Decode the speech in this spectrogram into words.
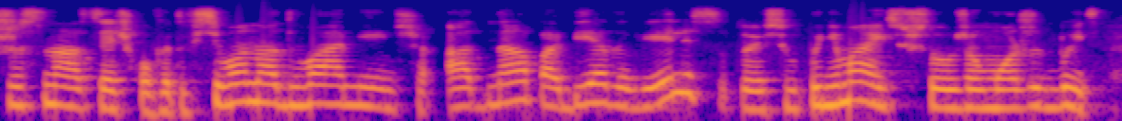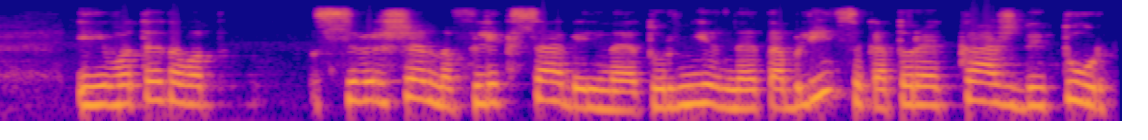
16 очков. Это всего на два меньше. Одна победа Велеса, то есть вы понимаете, что уже может быть. И вот это вот совершенно флексабельная турнирная таблица, которая каждый тур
